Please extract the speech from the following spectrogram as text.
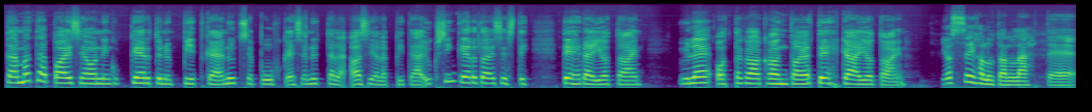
tämä mätäpaise on niinku kertynyt pitkään ja nyt se puhkeisi ja nyt tälle asialle pitää yksinkertaisesti tehdä jotain. Yle, ottakaa kantaa ja tehkää jotain. Jos ei haluta lähteä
